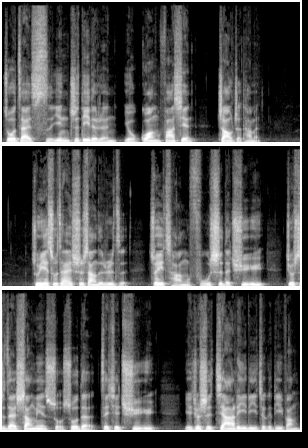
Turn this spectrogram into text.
坐在死荫之地的人有光发现，照着他们。主耶稣在世上的日子，最常服侍的区域，就是在上面所说的这些区域，也就是加利利这个地方。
